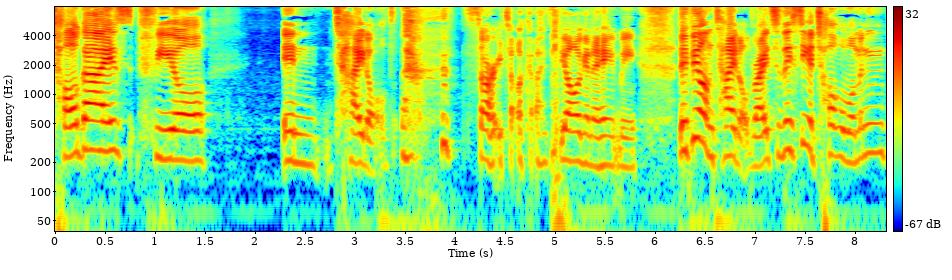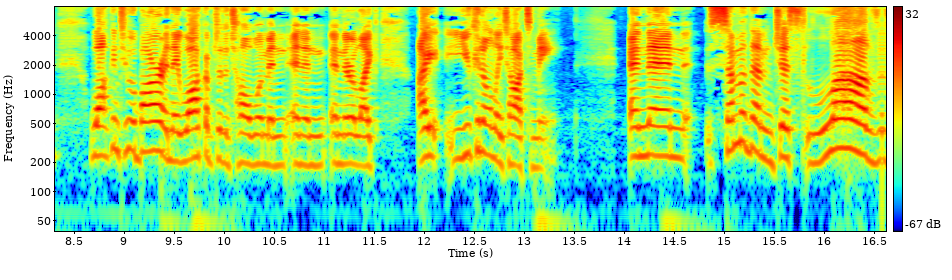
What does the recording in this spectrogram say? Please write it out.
tall guys feel entitled. Sorry, tall guys. Y'all gonna hate me. They feel entitled, right? So they see a tall woman walk into a bar and they walk up to the tall woman and and they're like, I you can only talk to me. And then some of them just love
